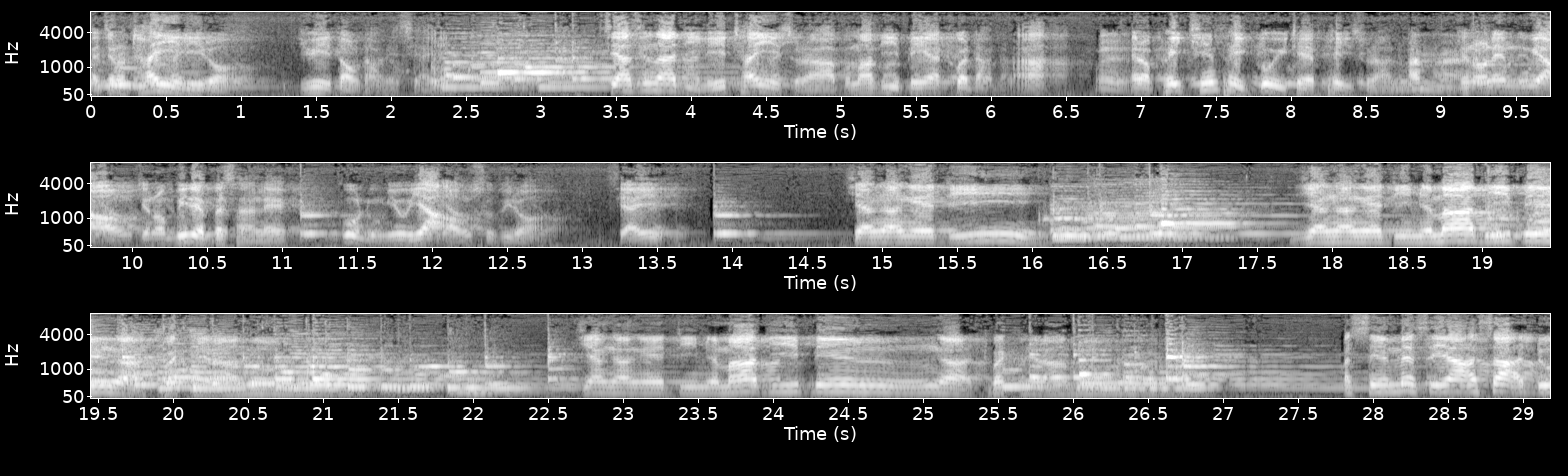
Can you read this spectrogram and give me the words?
အဲကျွန်တော်ထိုင်းရည်လေးတော့ရွေ့တောက်တာပဲဆရာကြီး ဆရာစဉ်းစားကြည့်လေထိုင်းရည်ဆိုတာဗမာပြည်ပင်ကထွက်တာမလားအဲ့တော့ဖိတ်ချင်းဖိတ်ကိုယ့်ဤထဲဖိတ်ဆိုတာလို့ကျွန်တော်လည်းမူးရအောင်ကျွန်တော်ပြီးတဲ့ပတ်စံလဲကိုယ့်လူမျိုးရအောင်ဆိုပြီးတော့ဆရာကြီးကျန်ငငယ်တီးရန်ငငယ်တီမြမပြည်ပင်ကထွက်ကြတာမို့ရန်ငငယ်တီမြမပြည်ပင်ကထွက်ကြတာမို့အစင်မဲ့ဆရာအစအတူ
